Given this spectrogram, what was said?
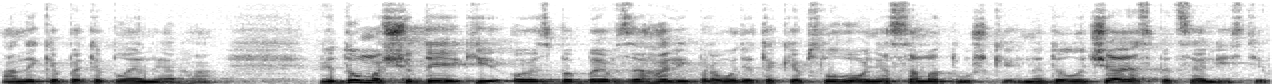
а не КП «Теплоенерго». Відомо, що деякі ОСББ взагалі проводять таке обслуговування самотужки, не долучає спеціалістів.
